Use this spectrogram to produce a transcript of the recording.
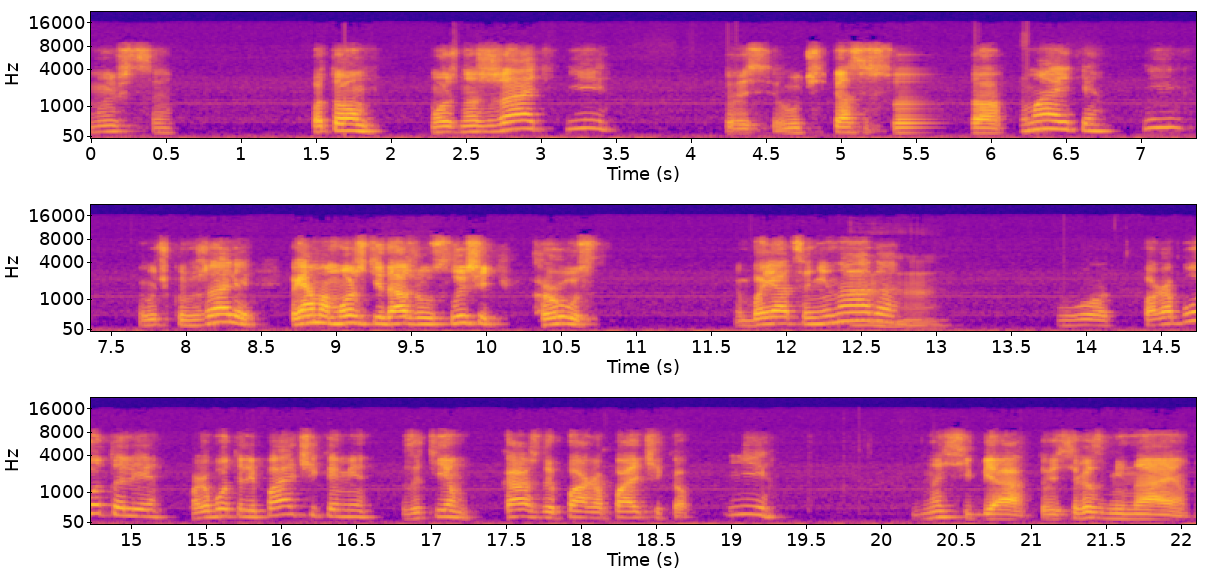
мышцы. Потом можно сжать и, то есть лучезапястный сустав снимаете и ручку сжали. Прямо можете даже услышать хруст бояться не надо. Угу. Вот. Поработали, поработали пальчиками, затем каждая пара пальчиков и на себя, то есть разминаем.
